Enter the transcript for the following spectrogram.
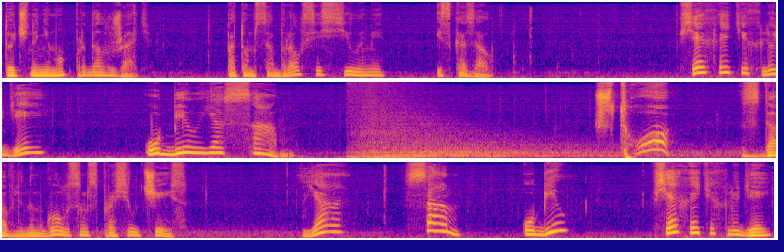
Точно не мог продолжать потом собрался с силами и сказал. «Всех этих людей убил я сам». «Что?» — сдавленным голосом спросил Чейз. «Я сам убил всех этих людей»,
